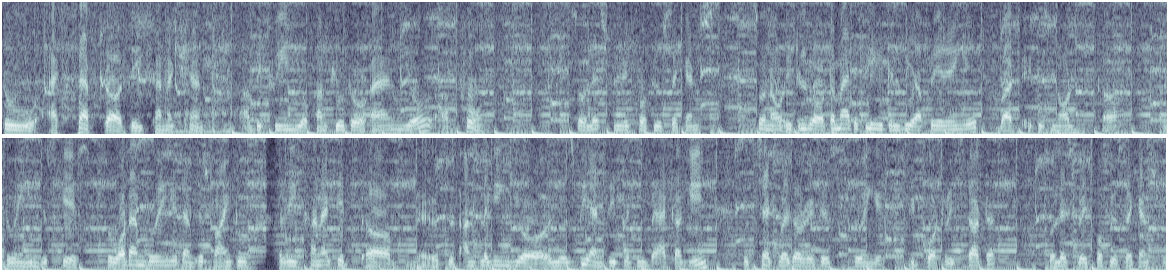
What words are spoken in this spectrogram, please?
to accept the connection between your computer and your phone. So let's wait for a few seconds. So now it will be automatically it will be appearing it but it is not doing in this case. So what i'm doing it i'm just trying to reconnect it uh, unplugging your usb and replugging back again to check whether it is doing it. It got restarted. So let's wait for few seconds to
